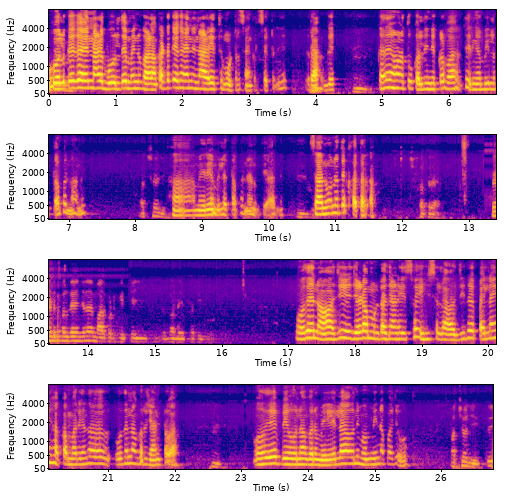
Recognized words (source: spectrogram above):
ਬੋਲ ਕੇ ਗਏ ਨਾਲੇ ਬੋਲਦੇ ਮੈਨੂੰ ਗਾਲਾਂ ਕੱਢ ਕੇ ਗਏ ਨੇ ਨਾਲੇ ਇੱਥੇ ਮੋਟਰਸਾਈਕਲ ਸਿੱਟ ਗਏ ਰੱਖ ਗਏ। ਹੂੰ। ਕਹਿੰਦੇ ਹੁਣ ਤੂੰ ਕੱਲੀ ਨਿਕਲ ਬਾਹਰ ਤੇਰੀਆਂ ਵੀ ਲੱਤਾਂ ਭੰਨਾਂਗੇ। ਅੱਛਾ ਜੀ। ਹਾਂ ਮੇਰੀਆਂ ਵੀ ਲੱਤਾਂ ਭੰਨਣ ਨੂੰ ਤਿਆਰ ਨੇ। ਸਾਨੂੰ ਉਹਨਾਂ ਤੇ ਖਤਰਾ। ਖਤਰਾ ਹੈ। ਪਿੰਡ ਦੇ ਬੰਦੇ ਨੇ ਜਿਹਨਾਂ ਨੇ ਮਾਰਕੁੱਟ ਕੀਤੀ ਹੈ ਜੀ ਤੁਹਾਡੇ ਪਤੀ ਜੀ ਉਹਦੇ ਨਾਂ ਜੀ ਜਿਹੜਾ ਮੁੰਡਾ ਜਾਣੀ ਸਹੀ ਸਲਾਹ ਜਿਹਨੇ ਪਹਿਲਾਂ ਹੀ ਹੱਕਾ ਮਾਰਿਆ ਦਾ ਉਹਦੇ ਨਾਲ ਗਰਜੰਟ ਆ। ਉਹਦੇ ਪਿਓ ਨਾਲ ਗਰਮੇਲ ਆ ਉਹਦੀ ਮੰਮੀ ਨਾਲ ਭਜੋ। ਅੱਛਾ ਜੀ ਤੇ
